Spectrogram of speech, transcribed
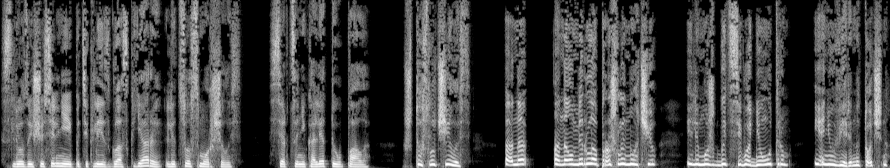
Слезы еще сильнее потекли из глаз Кьяры, лицо сморщилось. Сердце Николетты упало. Что случилось? Она... она умерла прошлой ночью. Или, может быть, сегодня утром? Я не уверена точно.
